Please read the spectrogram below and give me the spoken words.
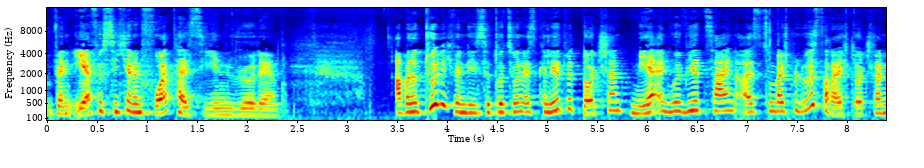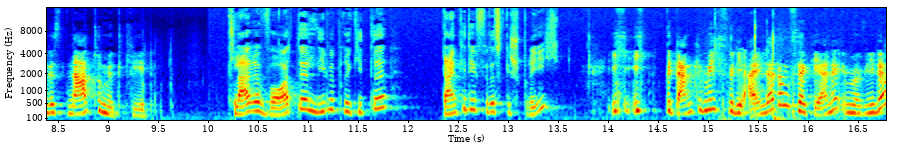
wenn er für sich einen Vorteil sehen würde. Aber natürlich, wenn die Situation eskaliert, wird Deutschland mehr involviert sein als zum Beispiel Österreich. Deutschland ist NATO-Mitglied. Klare Worte, liebe Brigitte. Danke dir für das Gespräch. Ich, ich bedanke mich für die Einladung, sehr gerne, immer wieder.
